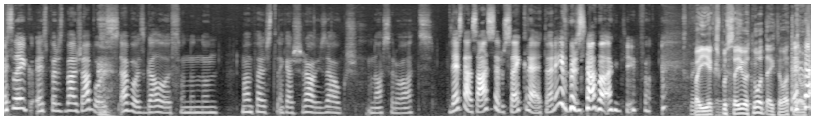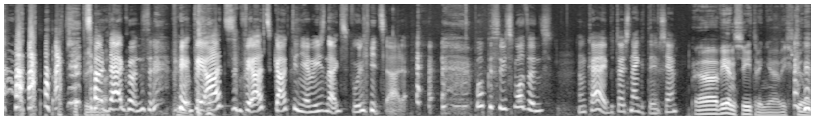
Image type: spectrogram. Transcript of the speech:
es lieku, es parasti bāžu abos, abos galos, un, un, un man parasti vienkārši rauj uz augšu un asaru acis. Es tās asaru sekrētu arī var savākt. Pa iekšpusējot noteikti tev atļaus. Caur degunu pie, pie acis, pie acis kaktiņiem iznāk spuļķīts ārā. Pukas vismodzenes. Ok, bet tu esi negatīvs, ja? Uh, viena svītriņa, jā, viss čūlis.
